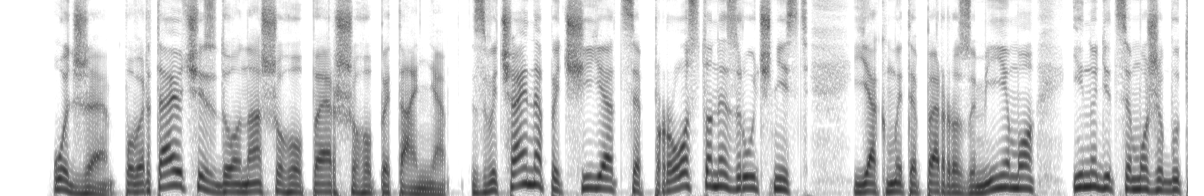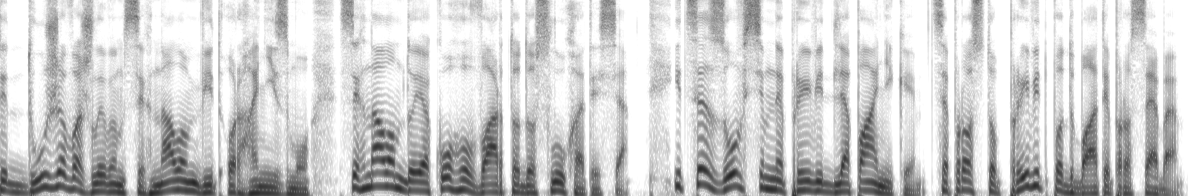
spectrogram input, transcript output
Отже, повертаючись до нашого першого питання, звичайна печія це просто незручність, як ми тепер розуміємо, іноді це може бути дуже важливим сигналом від організму, сигналом до якого варто дослухатися. І це зовсім не привід для паніки, це просто привід подбати про себе.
